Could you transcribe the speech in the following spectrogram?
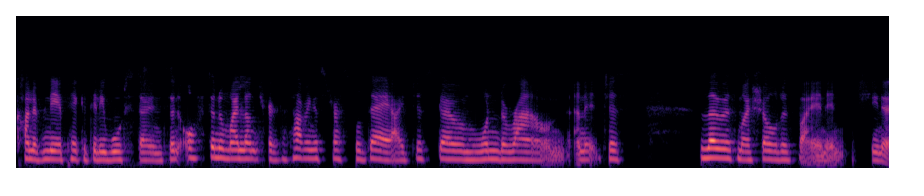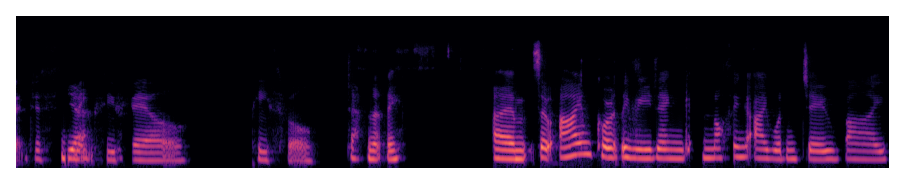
kind of near Piccadilly Waterstones. And often on my lunch break, if I was having a stressful day, I just go and wander around and it just lowers my shoulders by an inch you know it just yeah. makes you feel peaceful definitely um, so I'm currently reading Nothing I Wouldn't Do by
